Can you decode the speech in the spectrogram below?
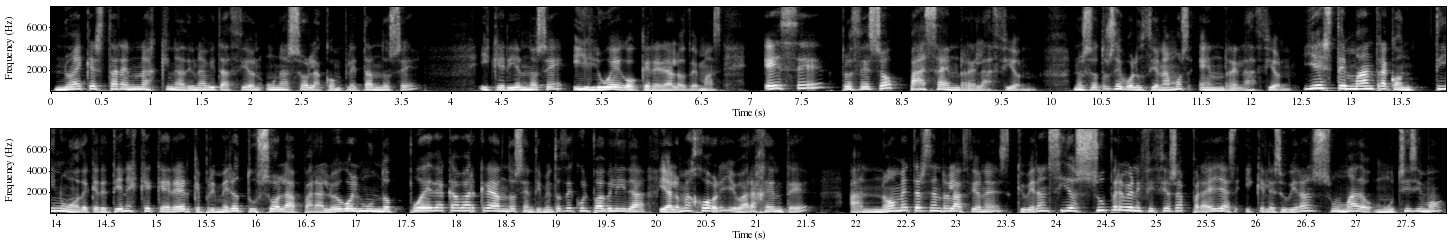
No hay que estar en una esquina de una habitación una sola completándose y queriéndose y luego querer a los demás. Ese proceso pasa en relación. Nosotros evolucionamos en relación. Y este mantra continuo de que te tienes que querer, que primero tú sola para luego el mundo, puede acabar creando sentimientos de culpabilidad y a lo mejor llevar a gente a no meterse en relaciones que hubieran sido súper beneficiosas para ellas y que les hubieran sumado muchísimo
